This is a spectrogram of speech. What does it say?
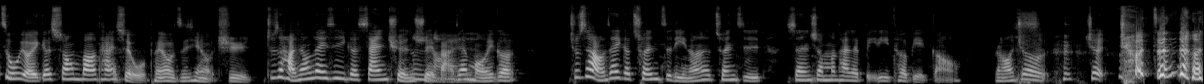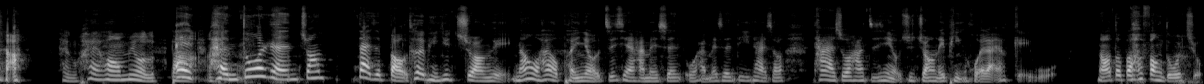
竹有一个双胞胎水，我朋友之前有去，就是好像类似一个山泉水吧，在某一个。就是好像在一个村子里，然后那村子生双胞胎的比例特别高，然后就 就就真的啦，很太荒谬了吧？哎，很多人装带着保特瓶去装哎，然后我还有朋友之前还没生，我还没生第一胎的时候，他还说他之前有去装了一瓶回来要给我，然后都不知道放多久。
